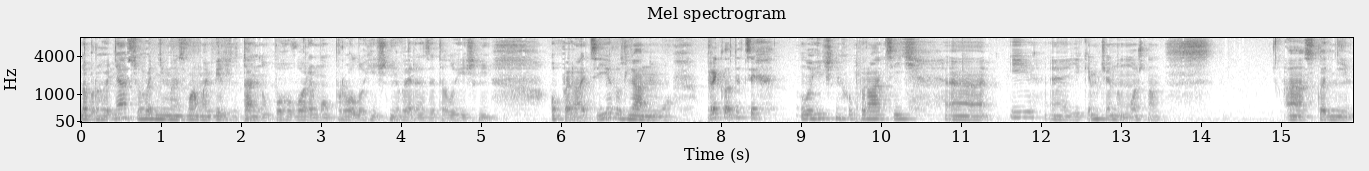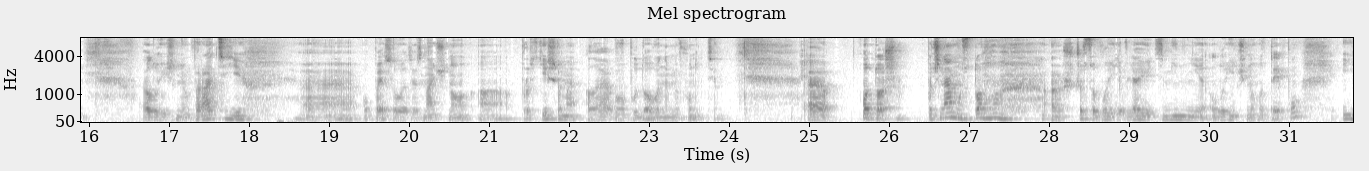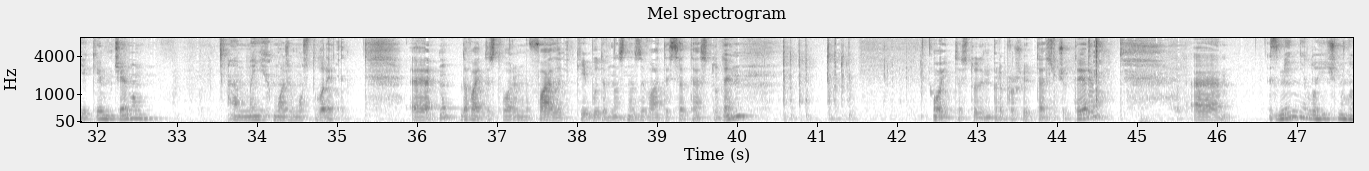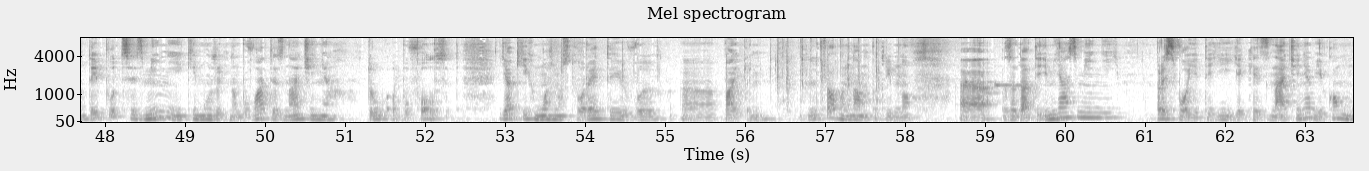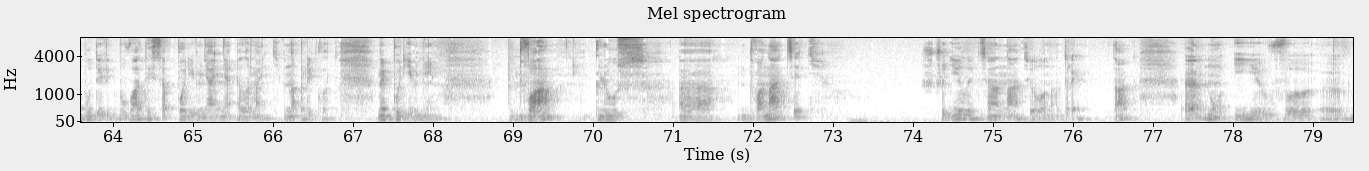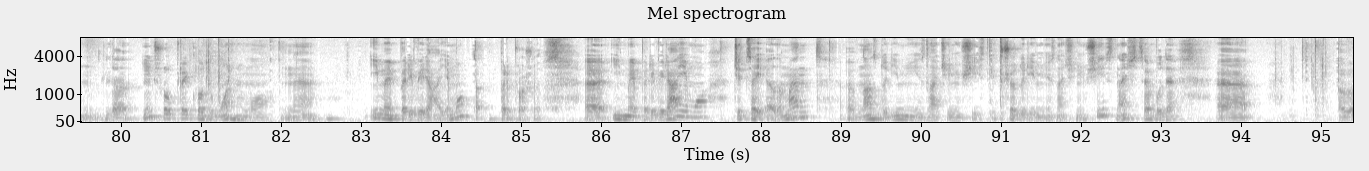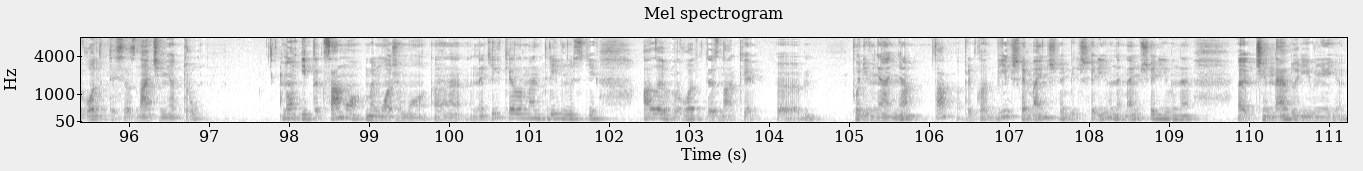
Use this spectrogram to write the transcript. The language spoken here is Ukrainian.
Доброго дня! Сьогодні ми з вами більш детально поговоримо про логічні вирази та логічні операції. Розглянемо приклади цих логічних операцій е, і е, яким чином можна е, складні логічні операції описувати значно простішими, але вбудованими функціями. Отож, почнемо з того, що собою являють змінні логічного типу і яким чином ми їх можемо створити. Е, Ну, Давайте створимо файлик, який буде в нас називатися тест1. Ой, тест1, перепрошую, тест4. Е, Змінні логічного типу це змінні, які можуть набувати значення true або false. Як їх можна створити в е, Python? Для цього нам потрібно е, задати ім'я змінній, присвоїти їй якесь значення, в якому буде відбуватися порівняння елементів. Наприклад, ми порівнюємо 2 плюс е, 12, що ділиться на ціло на 3. Так? Е, Ну і в, е, для іншого прикладу можемо не. І ми перевіряємо, так, перепрошую, е, і ми перевіряємо, чи цей елемент е, в нас дорівнює значенню 6. Якщо дорівнює значенню 6, значить це буде е, виводитися значення true. Ну і так само ми можемо не тільки елемент рівності, але виводити знаки порівняння. Так? Наприклад, більше, менше, більше рівне, менше рівне, чи не дорівнює.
